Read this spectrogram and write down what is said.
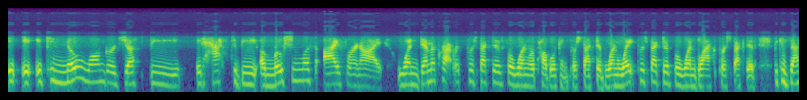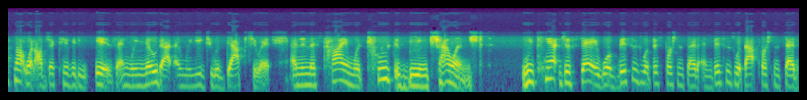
it, it, it can no longer just be it has to be a motionless eye for an eye, one Democrat perspective for one Republican perspective, one white perspective for one black perspective, because that's not what objectivity is. And we know that and we need to adapt to it. And in this time when truth is being challenged, we can't just say, well, this is what this person said and this is what that person said.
